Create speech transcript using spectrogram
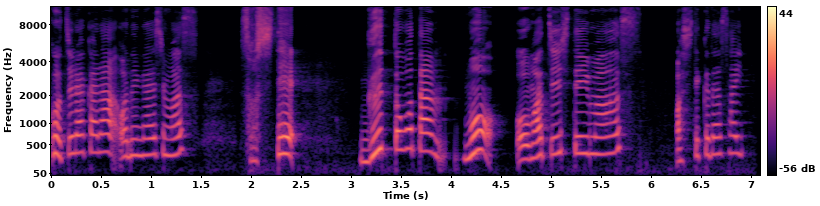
こちらからお願いします。そしてグッドボタンもお待ちしています。押してください。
